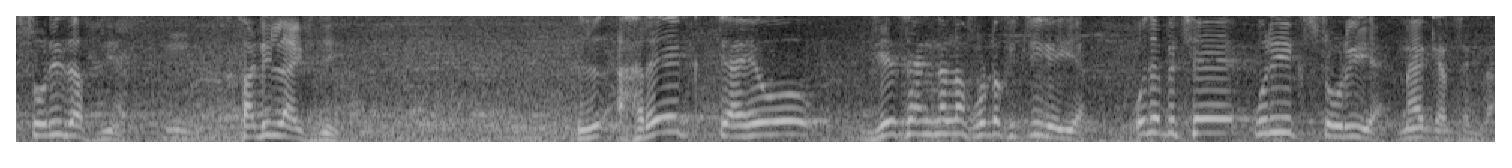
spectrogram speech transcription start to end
ਸਟੋਰੀ ਦੱਸਦੀਆਂ। ਸਾਡੀ ਲਾਈਫ ਦੀ। ਹਰੇਕ ਚਾਹੇ ਉਹ ਜਿਸ ਐਂਗਲ ਨਾਲ ਫੋਟੋ ਖਿੱਚੀ ਗਈ ਹੈ ਉਹਦੇ ਪਿੱਛੇ ਪੂਰੀ ਇੱਕ ਸਟੋਰੀ ਹੈ ਮੈਂ ਕਹਿ ਸਕਦਾ।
